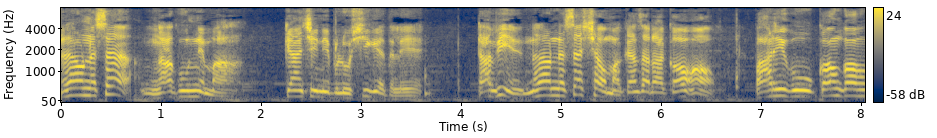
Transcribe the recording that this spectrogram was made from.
2025ခုနှစ်မှာကံရှင်နေဘယ်လိုရှိခဲ့တယ်လဲဒါဖြင့်2026မှာကန်ဆာတာကောင်းအောင် ဘာတွေကိုကောင်းကောင်း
